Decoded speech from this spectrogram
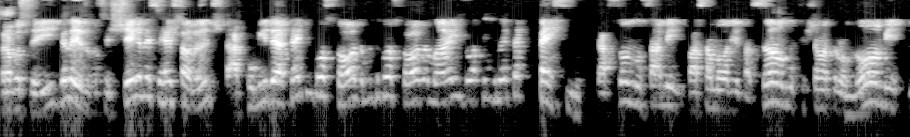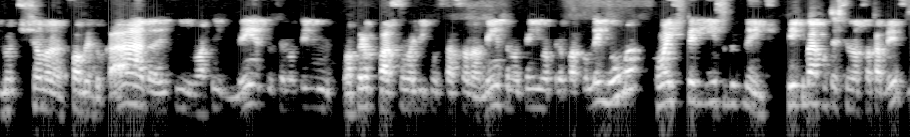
para você ir, beleza, você chega nesse restaurante, a comida é até que gostosa, muito gostosa, mas o atendimento é péssimo. O garçom não sabe passar uma orientação, não te chama pelo nome, não te chama de forma educada, enfim, o atendimento, você não tem uma preocupação ali com o estacionamento, não tem uma preocupação nenhuma com a experiência do cliente. O que, que vai acontecer na sua cabeça?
